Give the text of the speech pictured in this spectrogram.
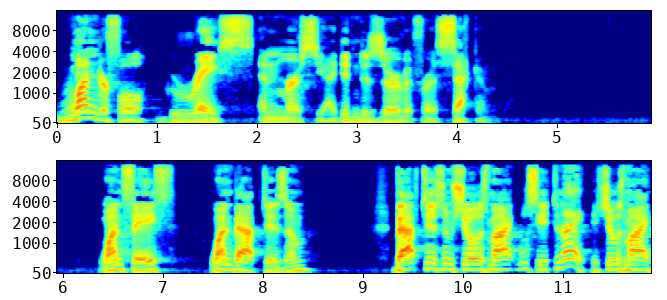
wonderful grace and mercy. I didn't deserve it for a second one faith, one baptism. Baptism shows my, we'll see it tonight. It shows my,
